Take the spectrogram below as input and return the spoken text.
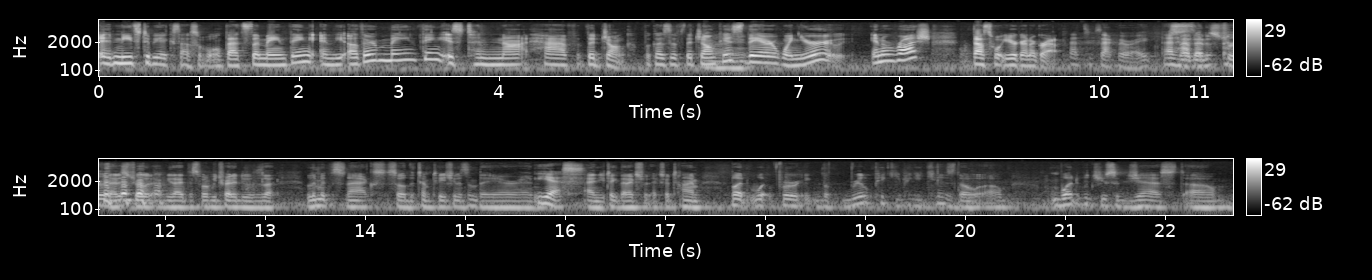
it needs to be accessible. That's the main thing. And the other main thing is to not have the junk because if the junk is there when you're in a rush, that's what you're going to grab. That's exactly right. That That, happens. that is true. That is true. I mean, that's what we try to do is uh, limit the snacks so the temptation isn't there, and Yes. and you take that extra extra time. But what, for the real picky picky kids though, um, what would you suggest? Um,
